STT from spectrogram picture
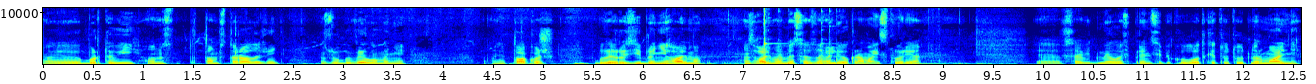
е, бортовій, Он там стара лежить, зуби виломані. Е, Також були розібрані гальма. З гальмами це взагалі окрема історія. Е, Все відмилось, в принципі, колодки тут, тут нормальні,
